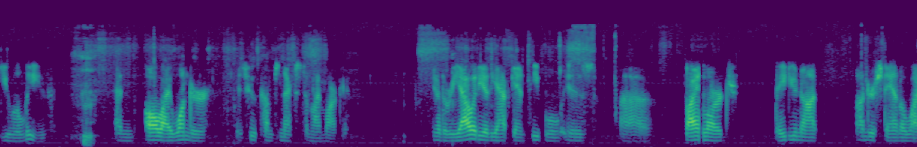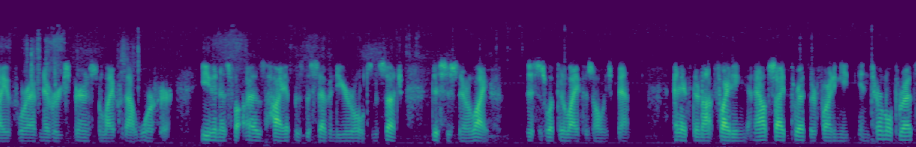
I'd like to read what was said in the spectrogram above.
you will leave. Hmm. And all I wonder is who comes next to my market. You know, the reality of the Afghan people is, uh, by and large, they do not understand a life where I've never experienced a life without warfare. Even as as high up as the 70 year olds and such, this is their life. This is what their life has always been. And if they're not fighting an outside threat, they're fighting internal threats.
